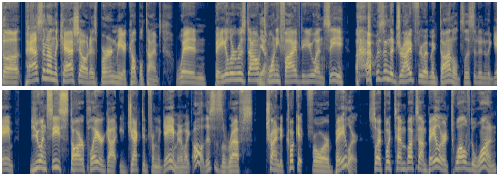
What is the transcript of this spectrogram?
the passing on the cash out has burned me a couple times. When Baylor was down Yeah. 25 to UNC, I was in the drive through at McDonald's listening to the game. UNC's star player got ejected from the game. And I'm like, oh, this is the refs trying to cook it for Baylor. So I put 10 bucks on Baylor at 12 to 1.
